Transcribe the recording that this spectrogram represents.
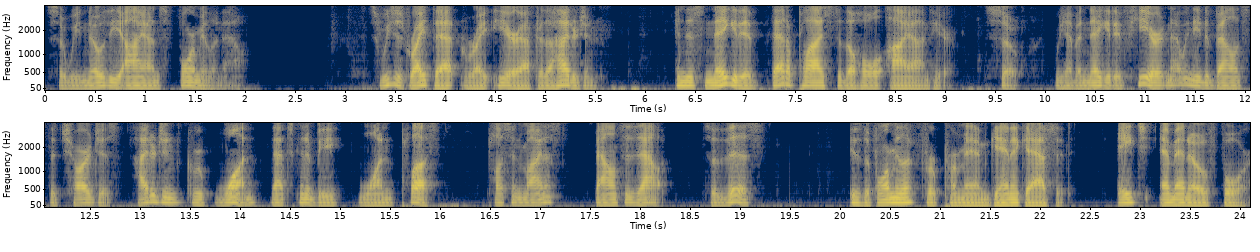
So we know the ion's formula now. So we just write that right here after the hydrogen. And this negative, that applies to the whole ion here. So we have a negative here. Now we need to balance the charges. Hydrogen group 1, that's going to be 1 plus. Plus and minus balances out. So this is the formula for permanganic acid, HMnO4.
